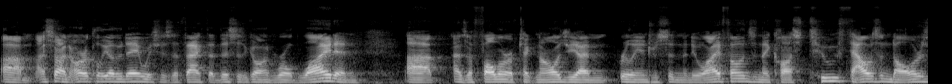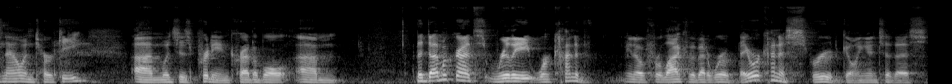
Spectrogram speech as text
Um, I saw an article the other day, which is the fact that this has gone worldwide. And uh, as a follower of technology, I'm really interested in the new iPhones, and they cost two thousand dollars now in Turkey, um, which is pretty incredible. Um, the Democrats really were kind of, you know, for lack of a better word, they were kind of screwed going into this,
